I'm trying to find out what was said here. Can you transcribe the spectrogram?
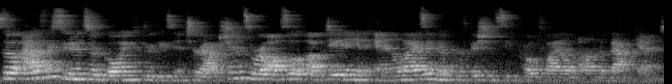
So as the students are going through these interactions, we're also updating and analyzing their proficiency profile on the back end.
